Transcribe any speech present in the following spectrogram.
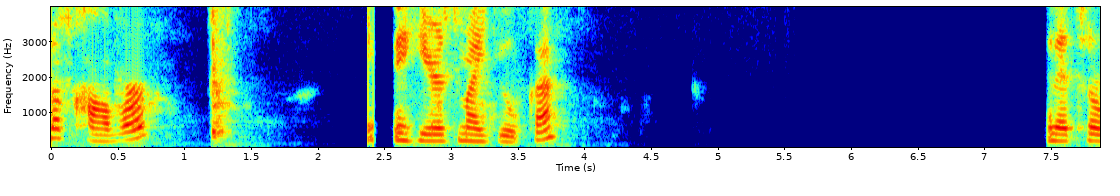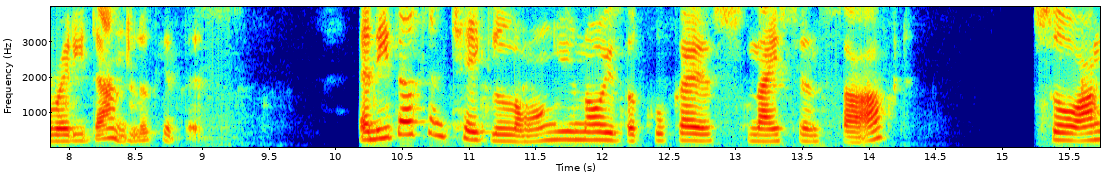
to cover. And here's my yuca. And it's already done. Look at this. And it doesn't take long, you know, if the yuca is nice and soft. So I'm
